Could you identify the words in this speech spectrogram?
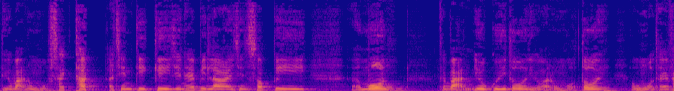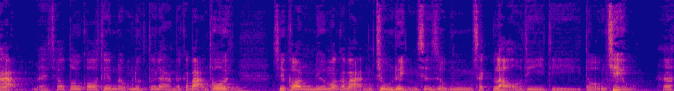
thì các bạn ủng hộ sách thật ở trên Tiki trên Happy Life trên Shopee ờ, uh, môn các bạn yêu quý tôi thì các bạn ủng hộ tôi ủng hộ Thái Phạm để cho tôi có thêm động lực tôi làm với các bạn thôi. Chứ còn nếu mà các bạn chủ định sử dụng sách lậu thì thì tôi cũng chịu ha.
